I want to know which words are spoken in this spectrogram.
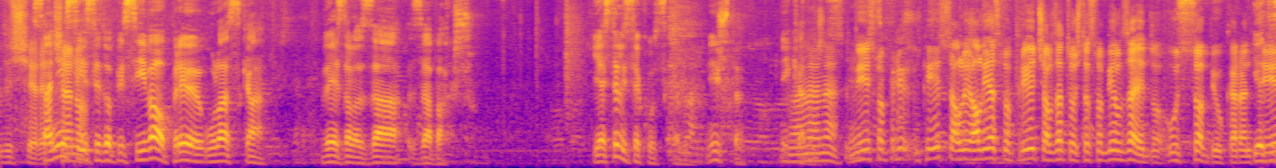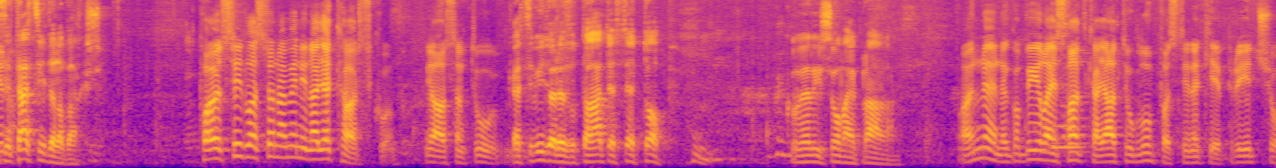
više Sa njim rečeno. si se dopisivao pre ulaska vezano za, za Bakšu. Jeste li se kuckali? Ništa? Nikad Ne, ništa. ne. Nismo pri, pisali, ali jesmo pričali zato što smo bili zajedno u sobi u karantinu. Jel ti se tad svidjela Bakša? Pa svidla se ona meni na ljekarskom. Ja sam tu... Kad si vidio rezultate, sve top. Ko veliš, ova je prava. A ne, nego bila je slatka, ja tu gluposti neke priču,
